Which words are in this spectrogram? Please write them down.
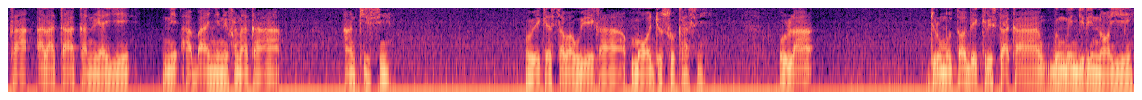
ka ala ka kanuya ye ni a b'a ɲini fana ka an kisi o bɛ kɛ sababu ye ka mɔgɔ dusu kasi o la jurumutɔ bɛ krista ka gwengwenjiri nɔ ye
